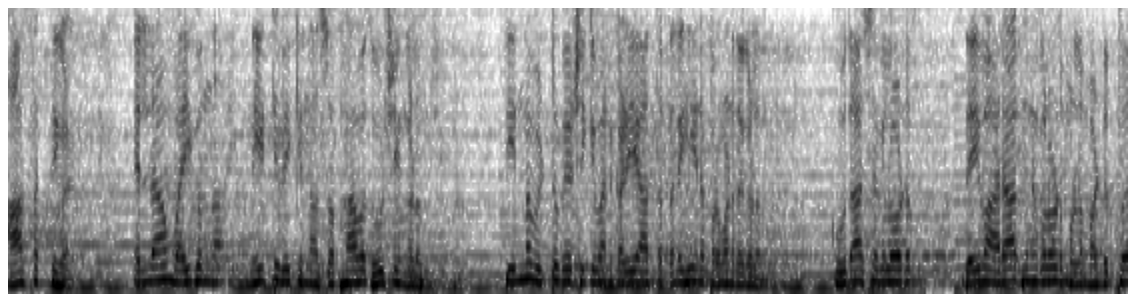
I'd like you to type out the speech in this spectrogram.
ആസക്തികൾ എല്ലാം വൈകുന്ന നീട്ടിവെക്കുന്ന സ്വഭാവ ദൂഷ്യങ്ങളും തിന്മ വിട്ടുപേക്ഷിക്കുവാൻ കഴിയാത്ത ബലഹീന പ്രവണതകളും കൂതാശകളോടും ദൈവ ആരാധനകളോടുമുള്ള മടുപ്പ്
